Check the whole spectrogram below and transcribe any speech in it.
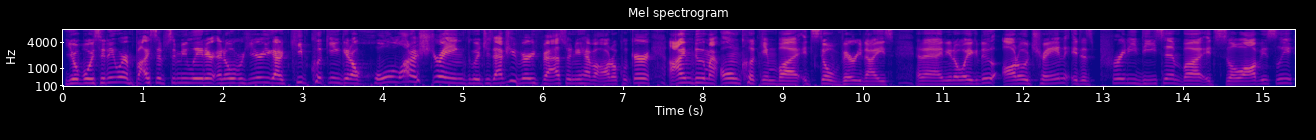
Yo boys, today we're in Bicep Simulator, and over here you gotta keep clicking, you get a whole lot of strength, which is actually very fast when you have an auto clicker. I'm doing my own clicking, but it's still very nice. And then, you know what you can do? Auto train, it is pretty decent, but it's slow obviously.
